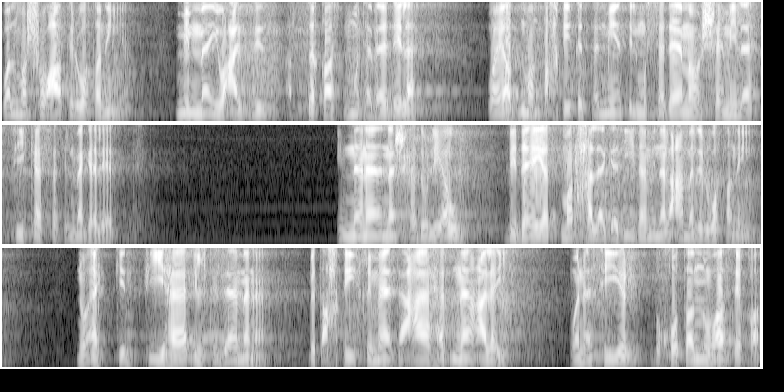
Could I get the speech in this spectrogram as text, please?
والمشروعات الوطنية مما يعزز الثقة المتبادلة ويضمن تحقيق التنمية المستدامة والشاملة في كافة المجالات. إننا نشهد اليوم بداية مرحلة جديدة من العمل الوطني. نؤكد فيها التزامنا بتحقيق ما تعاهدنا عليه ونسير بخطى واثقة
